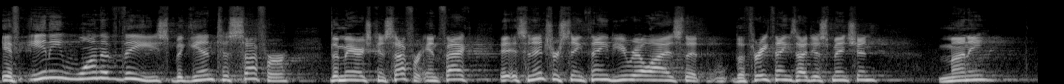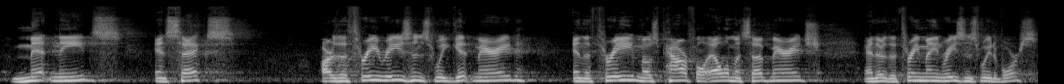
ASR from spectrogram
If any one of these begin to suffer, the marriage can suffer. In fact, it's an interesting thing. Do you realize that the three things I just mentioned money, met needs, and sex are the three reasons we get married and the three most powerful elements of marriage, and they're the three main reasons we divorce?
